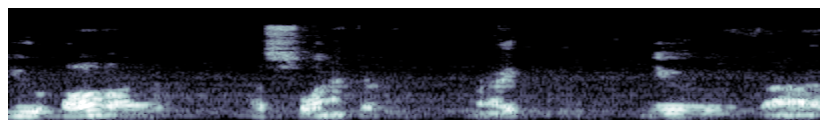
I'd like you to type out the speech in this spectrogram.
you are a slacker, right? You uh,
